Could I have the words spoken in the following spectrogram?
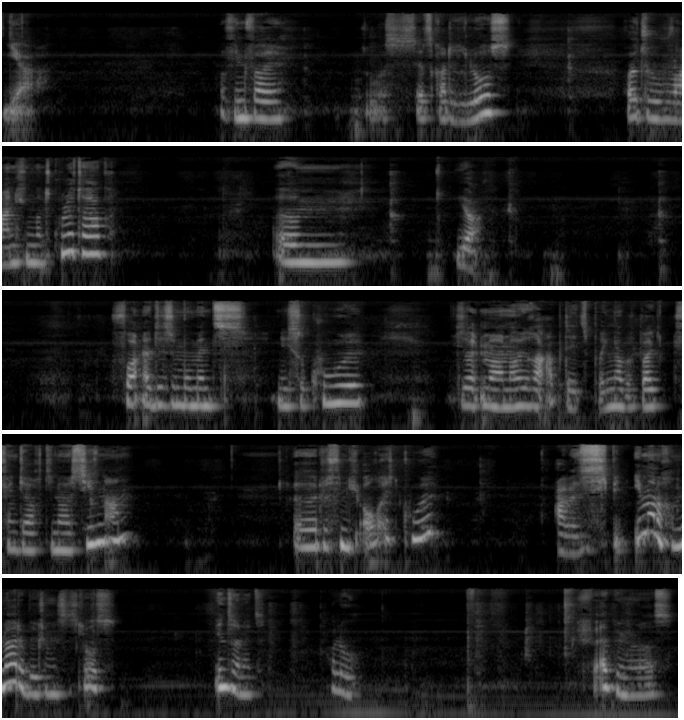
ja. Auf jeden Fall. So, was ist jetzt gerade so los? Heute war eigentlich ein ganz cooler Tag. Ähm, ja. Fortnite ist im Moment nicht so cool. Die sollten mal neuere Updates bringen, aber bald fängt ja auch die neue Season an. Äh, das finde ich auch echt cool. Aber ich bin immer noch im Ladebildschirm. Was ist los? Internet. Hallo. Ich veräppeln oder was?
